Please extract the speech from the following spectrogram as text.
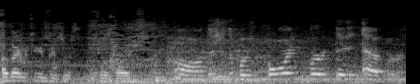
I thought you were taking pictures. So sorry. Oh, this is the most boring birthday ever.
